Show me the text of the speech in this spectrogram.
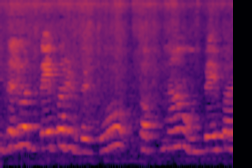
ಇದರಲ್ಲಿ ಒಂದು ಪೇಪರ್ ಇಡಬೇಕು ಸೊಪ್ಪನ್ನ ಒಂದು ಪೇಪರ್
